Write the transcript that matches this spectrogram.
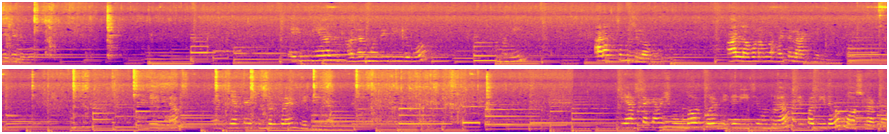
ভেজে নেব এই পেঁয়াজ ভাজার মধ্যে দিয়ে দেবো আমি আর এক চামচ লবণ। আর লবণ আমার হয়তো লাগবে না। দিয়ে দিলাম। পেঁয়াজটাকে সুন্দর করে ভেজে পেঁয়াজটাকে আমি সুন্দর করে ভেজে নিয়েছি এরপর দিয়ে দেবো মশলাটা।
